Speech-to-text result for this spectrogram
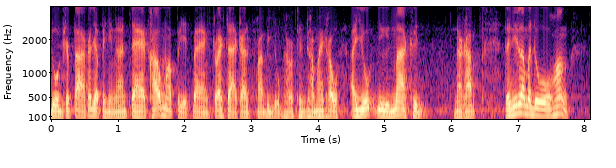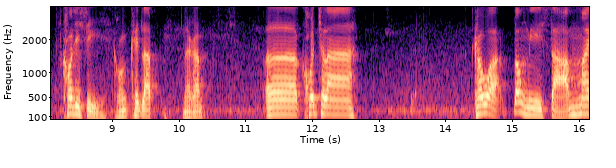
ดวงชะตาก็จะเป็นอย่างนั้น แต่เขามาเปลี่ยนแปลงลักษณะการความเป็นอยู่ของเขาถึงทำให้เขาอายุยืนมากขึ้นนะครับแต่นี้เรามาดูห้องข้อที่ 4 ของเคล็ดลับนะครับคนชราเขาว่าต้องมีสามไม่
